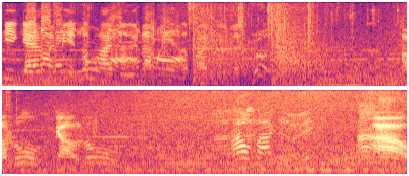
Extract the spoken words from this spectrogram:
พี่แกไม่มันไม่เห็นไม่สะพายปืนไม่นะไม่ไม่เห็นไม่สะพายปืนเลยเอาลูกจะเอาลูก อ้าวตายเฉยอ้าว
